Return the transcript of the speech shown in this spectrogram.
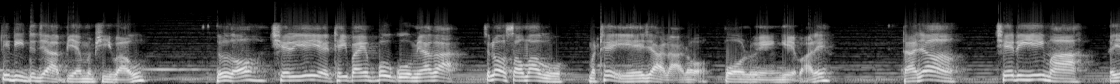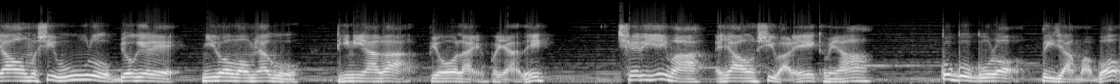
တိတိတကျပြန်မဖြေပါဘူး။သို့တော့ချယ်ရီရဲ့ထိပ်ပိုင်းပုဂ္ဂိုလ်များကကျွန်တော်ဆောင်းပါးကိုမထည့်ရဲကြတာတော့ပေါ်လွင်ခဲ့ပါတယ်။ဒါကြောင့်ချယ်ရီရိတ်မှာအယောင်မရှိဘူးလို့ပြောခဲ့တဲ့ညီတော်မောင်များကိုဒီနေရာကပြောလိုက်ပါရစေ ချယ်ရီရိတ်မှာအယောင်ရှိပါတယ်ခင်ဗျာကိုကိုကိုတော့သိကြမှာပေါ့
